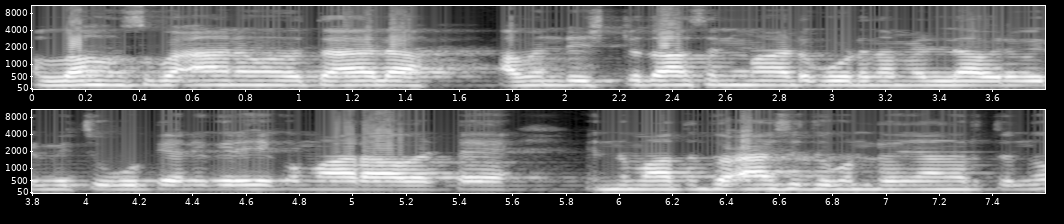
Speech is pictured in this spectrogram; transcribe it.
അള്ളാഹു സുബാനോ താല അവന്റെ ഇഷ്ടദാസന്മാരുടെ കൂടെ നമ്മൾ എല്ലാവരും ഒരുമിച്ച് കൂട്ടി അനുഗ്രഹിക്കുമാറാവട്ടെ എന്ന് മാത്രം ദ്വാശിത് കൊണ്ട് ഞാൻ നിർത്തുന്നു.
